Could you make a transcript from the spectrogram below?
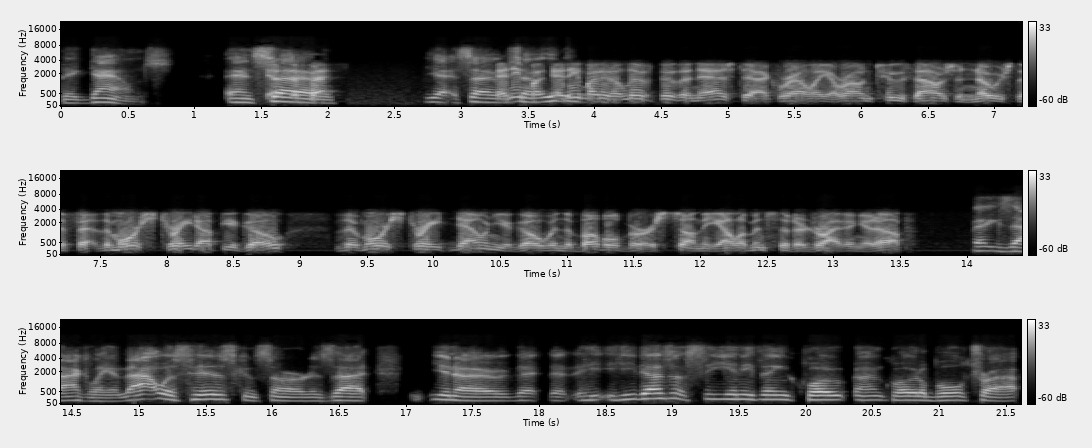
big downs. And so, yeah, so anybody, so even, anybody that lived through the Nasdaq rally around 2000 knows the the more straight up you go, the more straight down you go when the bubble bursts on the elements that are driving it up. Exactly. And that was his concern is that, you know, that, that he, he doesn't see anything quote unquote a bull trap,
